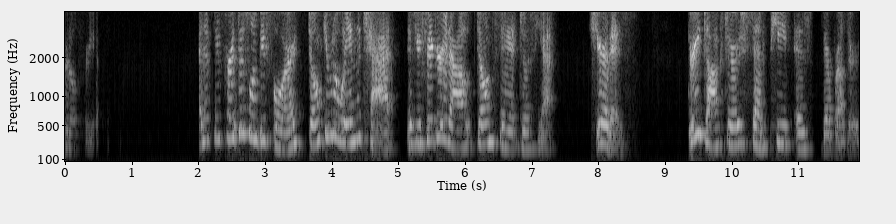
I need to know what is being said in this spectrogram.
riddle for you. And if you've heard this one before, don't give it away in the chat. If you figure it out, don't say it just yet. Here it is. Three doctors said Pete is their brother.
